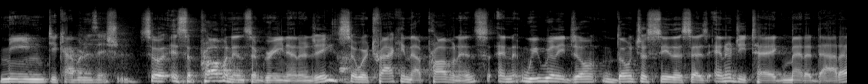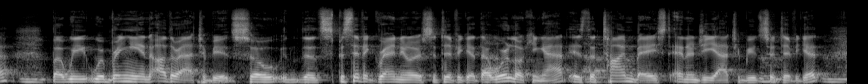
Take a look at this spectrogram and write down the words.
mean decarbonization? So it's the provenance of green energy. So we're tracking that provenance, and we really don't don't just see this as energy tag metadata, mm-hmm. but we we're bringing in other attributes. So the specific granular certificate that we're looking at is the uh-huh. time-based energy attribute mm-hmm. certificate. Mm-hmm.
